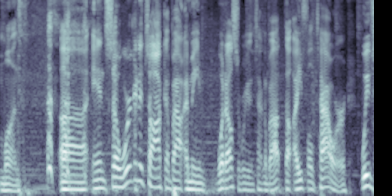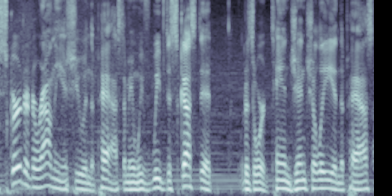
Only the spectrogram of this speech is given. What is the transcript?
month, uh, and so we're gonna talk about. I mean, what else are we gonna talk about? The Eiffel Tower. We've skirted around the issue in the past. I mean, we've we've discussed it. What is the word? Tangentially in the past.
